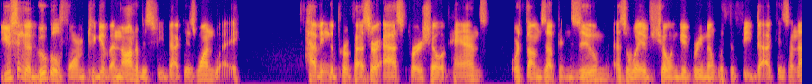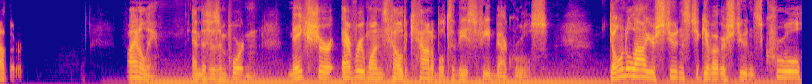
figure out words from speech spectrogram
Using a Google form to give anonymous feedback is one way. Having the professor ask for a show of hands or thumbs up in Zoom as a way of showing agreement with the feedback is another. Finally, and this is important, make sure everyone's held accountable to these feedback rules. Don't allow your students to give other students cruel,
